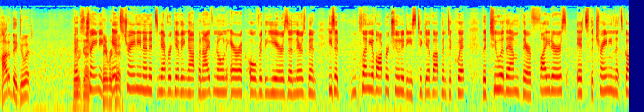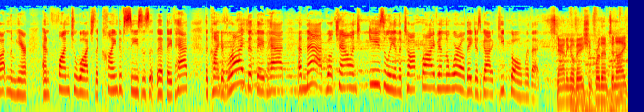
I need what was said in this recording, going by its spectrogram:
How did they do it? They it's good. training. It's good. training and it's never giving up. And I've known Eric over the years, and there's been he had plenty of opportunities to give up and to quit. The two of them, they're fighters. It's the training that's gotten them here, and fun to watch the kind of seasons that, that they've had, the kind of ride that they've had, and that will challenge easily in the top five in the world. They just got to keep going with it. Standing ovation for them tonight.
